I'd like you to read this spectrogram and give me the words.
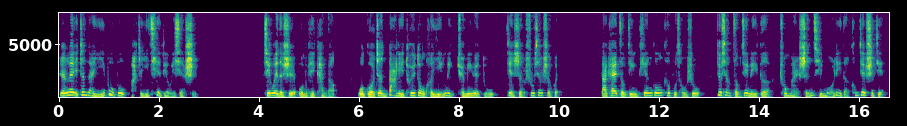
人类正在一步步把这一切变为现实。欣慰的是，我们可以看到，我国正大力推动和引领全民阅读，建设书香社会。打开走进天宫科普丛书，就像走进了一个充满神奇魔力的空间世界。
